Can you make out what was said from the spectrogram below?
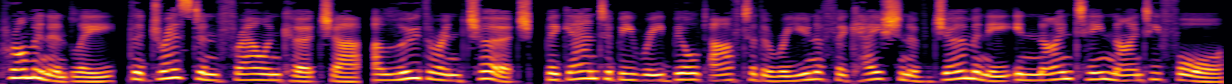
Prominently, the Dresden Frauenkirche, a Lutheran church, began to be rebuilt after the reunification of Germany in 1994.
